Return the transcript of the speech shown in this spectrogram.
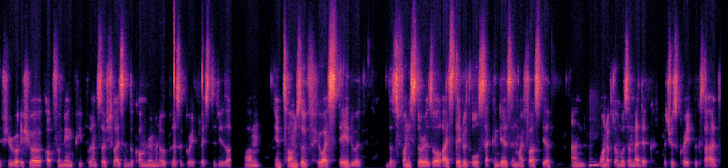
If you're if you're up for meeting people and socializing, the common room in Opal is a great place to do that. Um, in terms of who I stayed with, there's a funny story as well. I stayed with all second years in my first year, and mm-hmm. one of them was a medic, which was great because I had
